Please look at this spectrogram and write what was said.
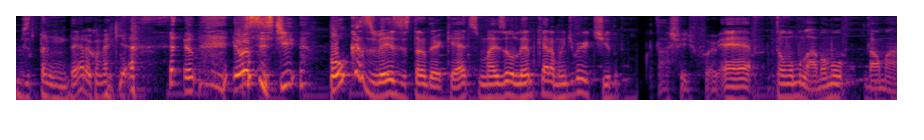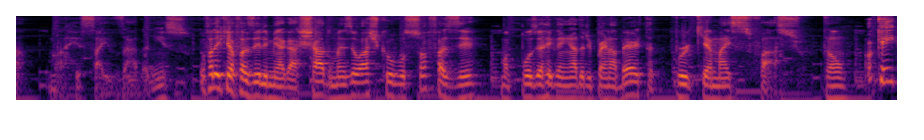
De Tandera, como é que é? eu, eu assisti poucas vezes Thundercats, mas eu lembro que era muito divertido. Tá cheio de furry. É, então vamos lá, vamos dar uma, uma ressaizada nisso. Eu falei que ia fazer ele meio agachado, mas eu acho que eu vou só fazer uma pose arreganhada de perna aberta, porque é mais fácil. Então, ok,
